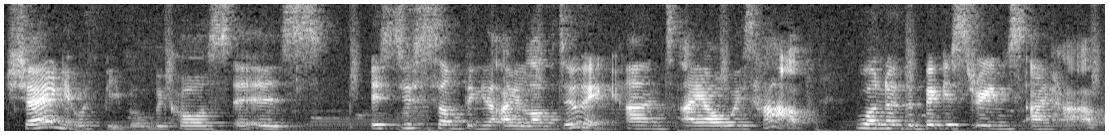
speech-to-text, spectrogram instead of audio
sharing it with people because it is it's just something that I love doing and I always have. One of the biggest dreams I have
